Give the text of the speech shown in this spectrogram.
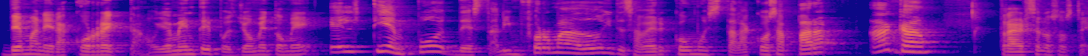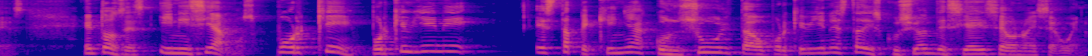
de manera correcta. Obviamente, pues yo me tomé el tiempo de estar informado y de saber cómo está la cosa para acá traérselos a ustedes. Entonces, iniciamos. ¿Por qué? ¿Por qué viene esta pequeña consulta o por qué viene esta discusión de si hay SEO o no hay SEO? Bueno,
